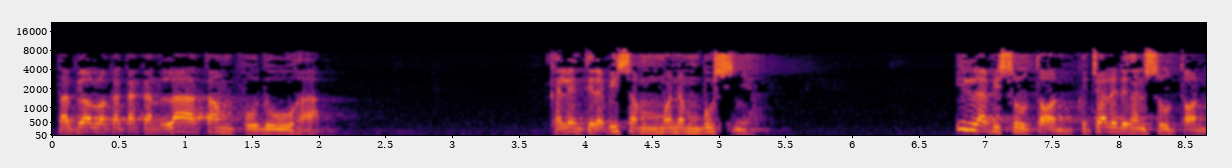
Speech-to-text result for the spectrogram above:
Tapi Allah katakan la tanfudhuha Kalian tidak bisa menembusnya. Illa bisultan, kecuali dengan sultan.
